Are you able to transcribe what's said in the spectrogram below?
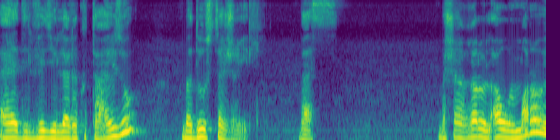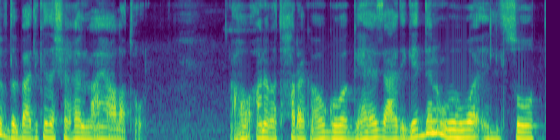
آدي الفيديو اللي أنا كنت عايزه. بدوس تشغيل. بس. بشغله لأول مرة ويفضل بعد كده شغال معايا على طول. أهو أنا بتحرك أهو جوه الجهاز عادي جدا وهو الصوت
